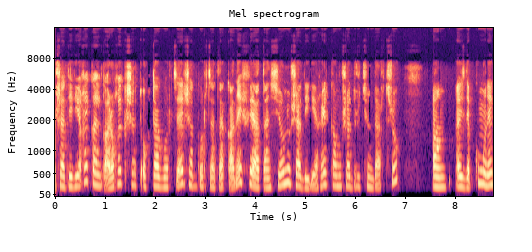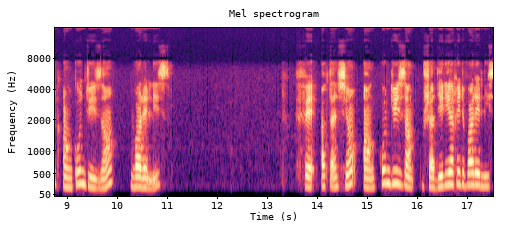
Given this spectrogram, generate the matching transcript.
ուշադիր եղեք, այն կարող եք շատ օգտագործել, շատ գործածական է, fais attention, ուշադիր եղիր կամ ուշադրություն դարձրու։ Այս դեպքում ունենք en conduisant, վարելիս, Fais attention en conduisant. Ուշադիր եղիր վարելիս։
